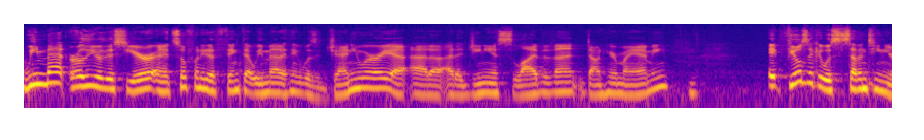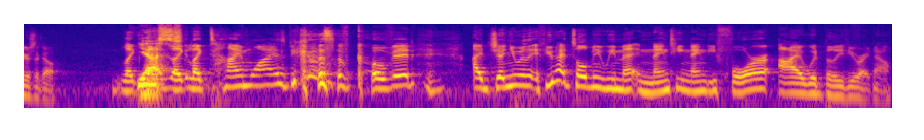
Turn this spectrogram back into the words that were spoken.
we met earlier this year, and it's so funny to think that we met. I think it was in January at, at, a, at a Genius Live event down here in Miami. It feels like it was 17 years ago. Like Yes. that, like like time wise because of COVID. I genuinely, if you had told me we met in 1994, I would believe you right now.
